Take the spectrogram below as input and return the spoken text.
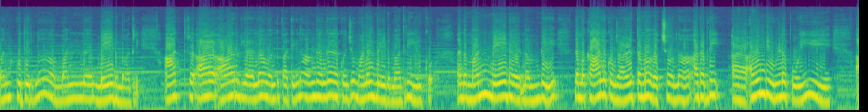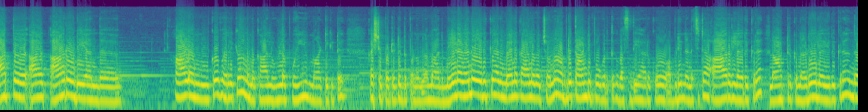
மண் குதிர்னா மண் மேடு மாதிரி. ஆற்று ஆ- ஆறுலலாம் வந்து பார்த்தீங்கன்னா அங்கங்கே கொஞ்சம் மணல் மேடு மாதிரி இருக்கும். அந்த மண் மேடை நம்பி நம்ம காலை கொஞ்சம் அழுத்தமாக வச்சோம்னா அது அப்படி அழுந்தி உள்ளே போய் ஆற்று ஆ- ஆறோடைய அந்த ஆழமுக்கு வரைக்கும் நம்ம கால் உள்ளே போய் மாட்டிக்கிட்டு கஷ்டப்பட்டுட்டு இது பண்ணணும். நம்ம அது மேலே தானே இருக்குது அது மேலே காலை வச்சோம்னா அப்படி தாண்டி போகிறதுக்கு வசதியாக இருக்கும் அப்படின்னு நினச்சிட்டு ஆறில் இருக்கிற நாட்டுக்கு நடுவில் இருக்கிற அந்த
